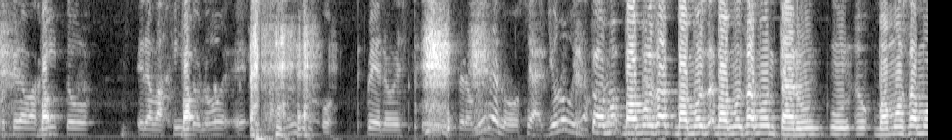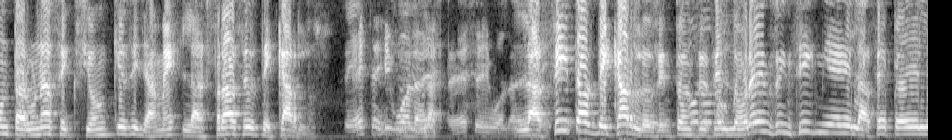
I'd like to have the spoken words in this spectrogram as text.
porque era bajito, era bajito, ¿no? Eh, pero este, pero míralo, o sea, yo lo veía. Vamos, vamos a, vamos, vamos a montar un, un, vamos a montar una sección que se llame las frases de Carlos. Este es igual a este, este es igual a Las este. citas de Carlos, entonces el Lorenzo Insigne, la CPL,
